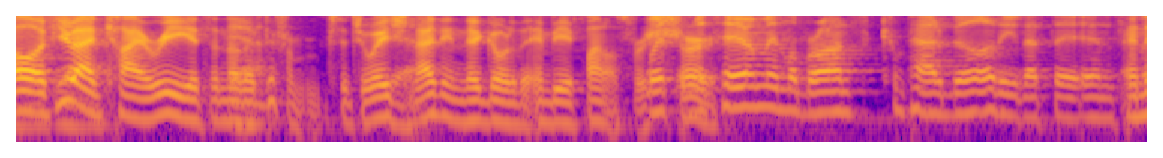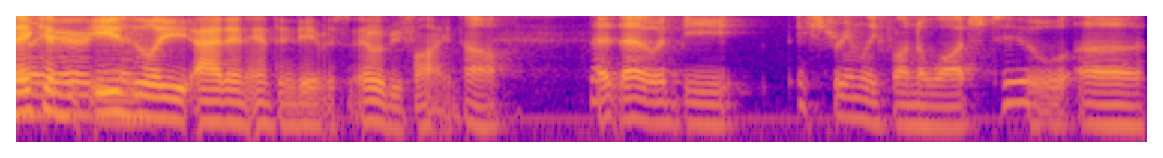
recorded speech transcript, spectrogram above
Oh, if you yeah. had Kyrie, it's another yeah. different situation. Yeah. I think they go to the NBA Finals for with, sure. With him and LeBron's compatibility, that they and and they can easily and, add in Anthony Davis. It would be fine. Oh, that that would be extremely fun to watch too. Uh,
